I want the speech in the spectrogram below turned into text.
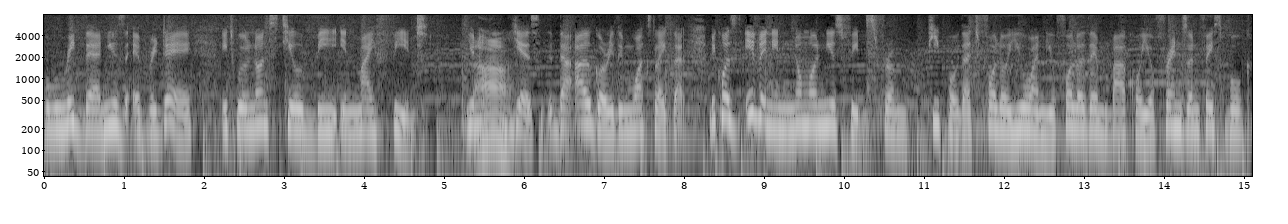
will read their news every day, it will not still be in my feed. You know, Ah. yes, the algorithm works like that. Because even in normal news feeds from people that follow you and you follow them back or your friends on Facebook,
